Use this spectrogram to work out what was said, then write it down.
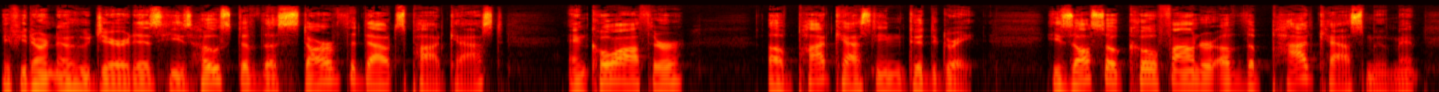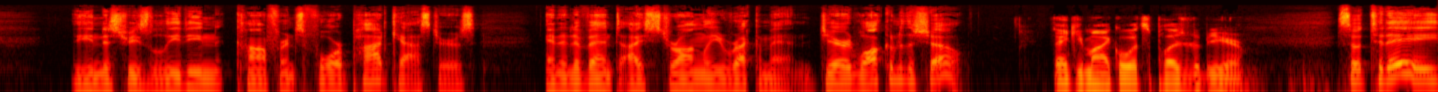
If you don't know who Jared is, he's host of the Starve the Doubts podcast and co author of Podcasting Good to Great. He's also co founder of the Podcast Movement, the industry's leading conference for podcasters, and an event I strongly recommend. Jared, welcome to the show. Thank you, Michael. It's a pleasure to be here. So, today,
